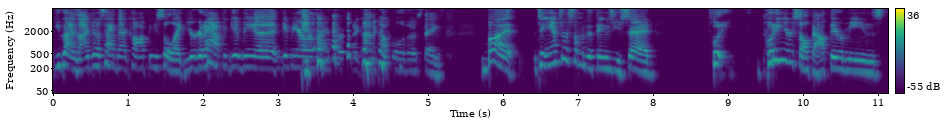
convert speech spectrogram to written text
you guys i just had that coffee so like you're going to have to give me a give me a reminder like on a couple of those things. But to answer some of the things you said put putting yourself out there means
